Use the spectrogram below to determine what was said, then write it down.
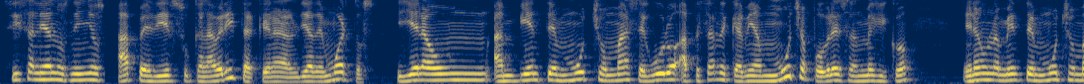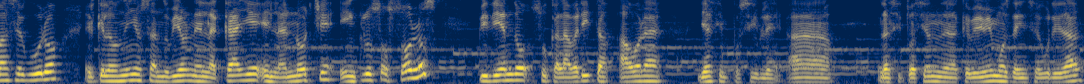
sí salían los niños a pedir su calaverita, que era el Día de Muertos. Y era un ambiente mucho más seguro, a pesar de que había mucha pobreza en México era un ambiente mucho más seguro el que los niños anduvieron en la calle en la noche, incluso solos, pidiendo su calaverita. Ahora ya es imposible. Ah, la situación en la que vivimos de inseguridad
